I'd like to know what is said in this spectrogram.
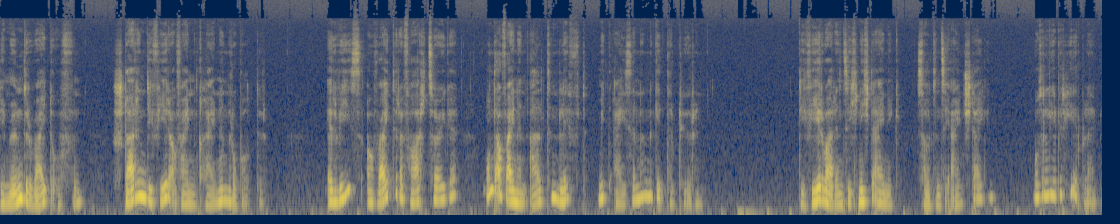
Die Münder weit offen, starren die vier auf einen kleinen Roboter. Er wies auf weitere Fahrzeuge und auf einen alten Lift mit eisernen Gittertüren. Die vier waren sich nicht einig, sollten sie einsteigen oder lieber hierbleiben.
